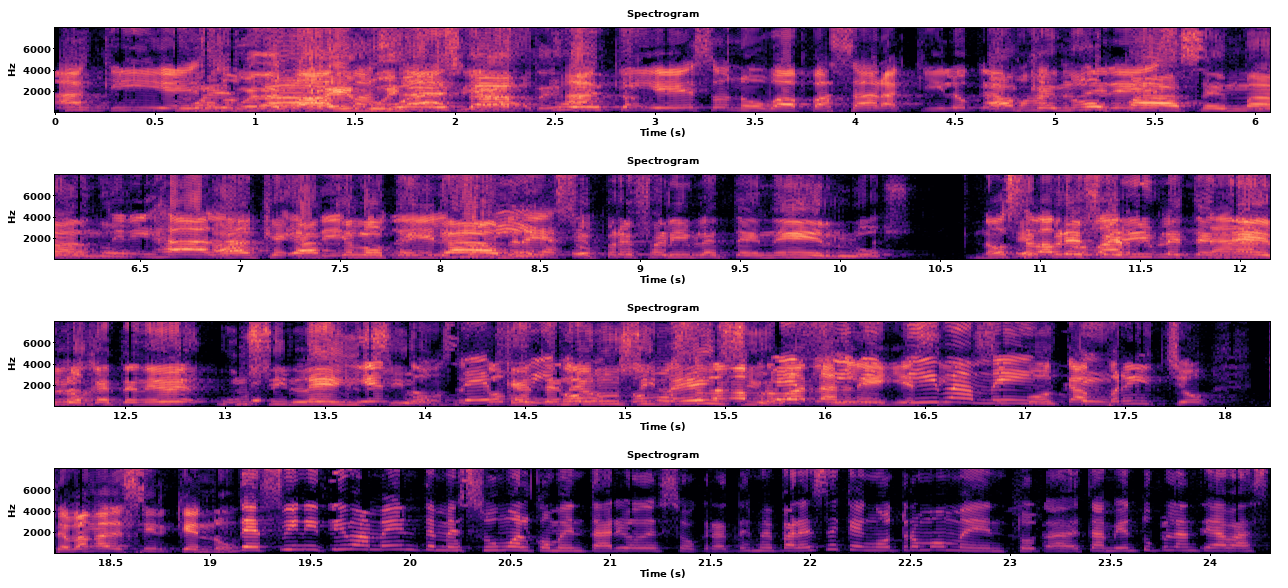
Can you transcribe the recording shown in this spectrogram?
aquí eso no va a pasar. Aquí eso no va a pasar. Aquí lo que vamos a no pase, hermano, aunque, aunque lo tengamos, es preferible tenerlos no se es preferible tenerlo que tener un silencio. que tener un silencio. Se van a aprobar las leyes si, por capricho te van a decir que no. Definitivamente me sumo al comentario de Sócrates. Me parece que en otro momento también tú planteabas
